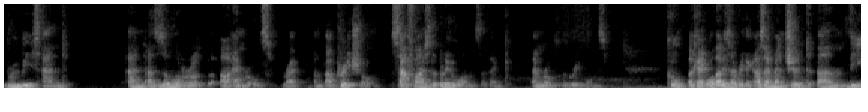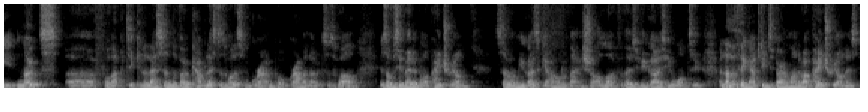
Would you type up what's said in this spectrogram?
rubies and and azumrud are emeralds, right? I'm, I'm pretty sure. Sapphires are the blue ones, I think. Emeralds are the green ones. Cool. Okay, well, that is everything. As I mentioned, um, the notes uh, for that particular lesson, the vocab list, as well as some gram- grammar notes as well, is obviously available on Patreon. So um, you guys get hold of that, inshallah, for those of you guys who want to. Another thing, actually, to bear in mind about Patreon is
